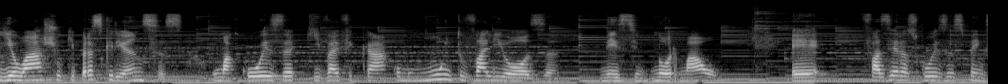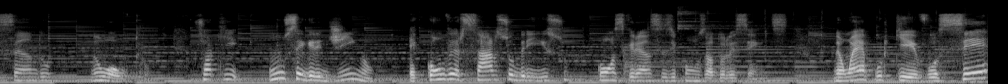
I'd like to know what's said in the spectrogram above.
e eu acho que para as crianças uma coisa que vai ficar como muito valiosa nesse normal é fazer as coisas pensando no outro. Só que um segredinho é conversar sobre isso com as crianças e com os adolescentes. Não é porque você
